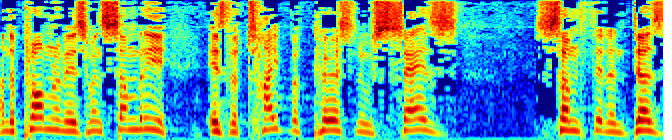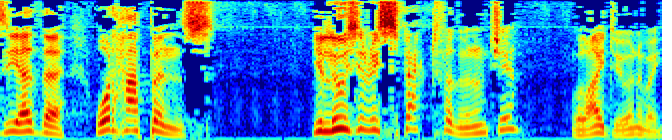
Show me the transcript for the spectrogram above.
And the problem is when somebody is the type of person who says something and does the other, what happens? You lose your respect for them, don't you? Well, I do anyway.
